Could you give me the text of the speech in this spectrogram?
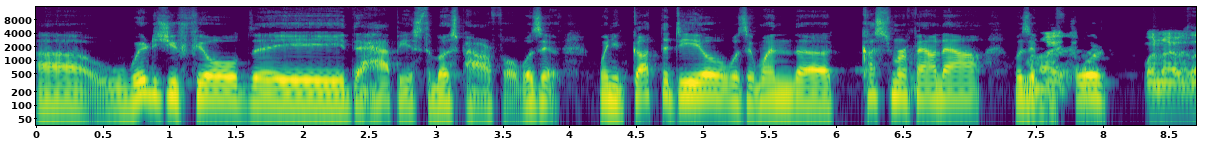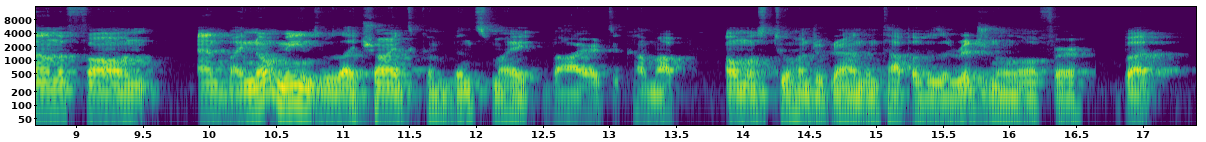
uh, where did you feel the the happiest, the most powerful? Was it when you got the deal? Was it when the customer found out? Was when it before? I, when I was on the phone and by no means was I trying to convince my buyer to come up almost 200 grand on top of his original offer. But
